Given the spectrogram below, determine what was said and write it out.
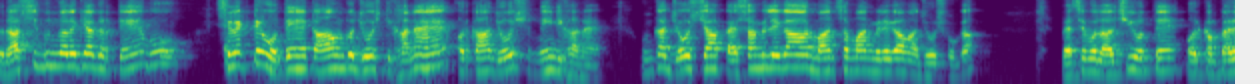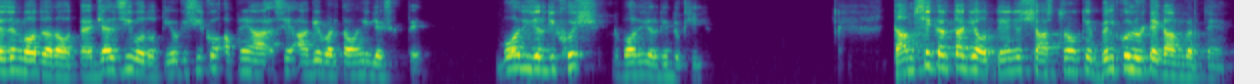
तो गुण वाले क्या करते हैं? वो सिलेक्टिव होते हैं, कहाँ उनको जोश दिखाना है और कहाँ जोश नहीं दिखाना है। उनका जोश जहाँ पैसा मिलेगा और मान सम्मान मिलेगा, वहाँ जोश होगा। वैसे वो लालची होते हैं और कंपैरिजन बहुत ज़्यादा होता है। जेलसी बहुत होती है। वो किसी को अपने से आगे बढ़ता हुआ नहीं देख सकते। बहुत ही जल्दी खुश और बहुत ही जल्दी दुखी। तामसिकर्ता क्या होते हैं? जो शास्त्रों के बिल्कुल उल्टे काम करते हैं।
